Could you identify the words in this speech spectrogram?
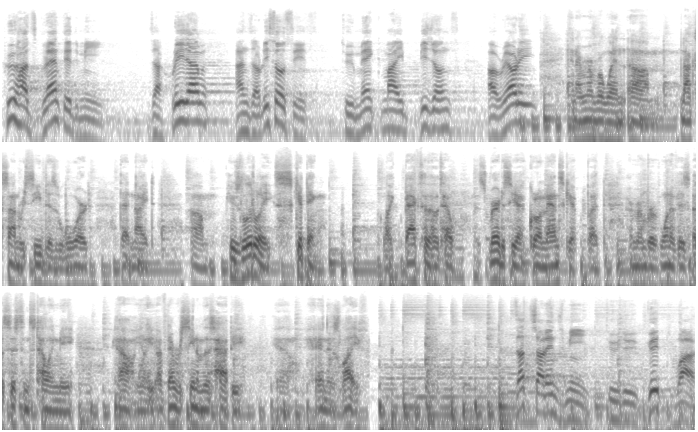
who has granted me the freedom and the resources to make my visions a reality. And I remember when um, Nakasan received his award that night, um, he was literally skipping, like back to the hotel. It's rare to see a grown man skip, but I remember one of his assistants telling me, "Yeah, you know, I've never seen him this happy, you know, in his life." that challenged me to do good work.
